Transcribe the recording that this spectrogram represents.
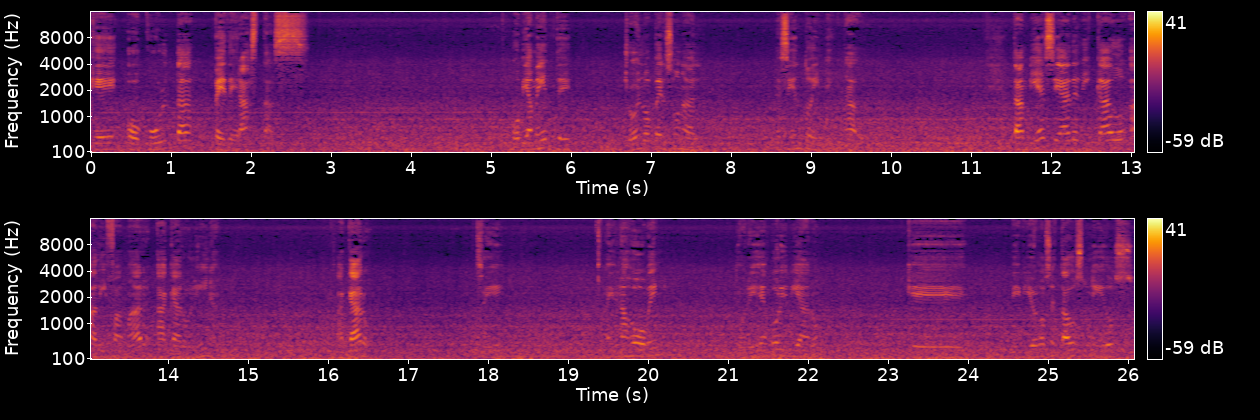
que oculta pederastas. Obviamente, yo en lo personal me siento indignado. También se ha dedicado a difamar a Carolina, a Caro. Sí. Hay una joven origen boliviano que vivió en los Estados Unidos,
